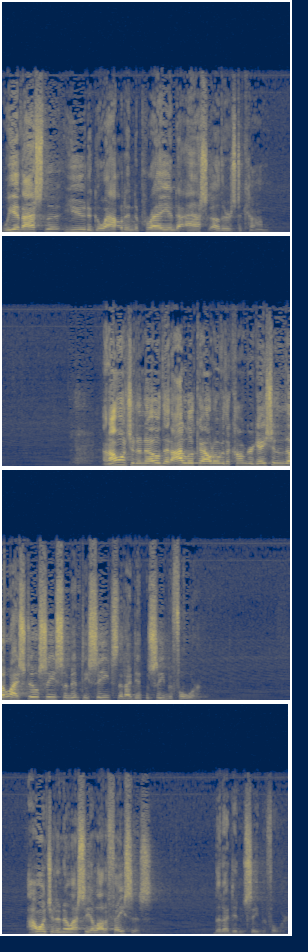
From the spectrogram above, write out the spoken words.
we have asked the, you to go out and to pray and to ask others to come. And I want you to know that I look out over the congregation, and though I still see some empty seats that I didn't see before, I want you to know I see a lot of faces that I didn't see before.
